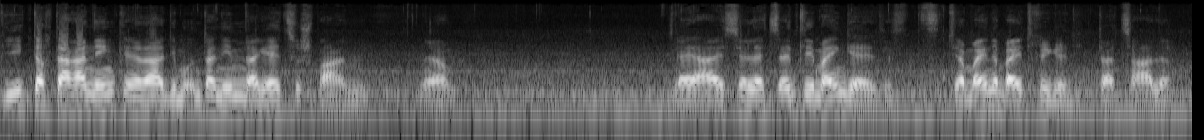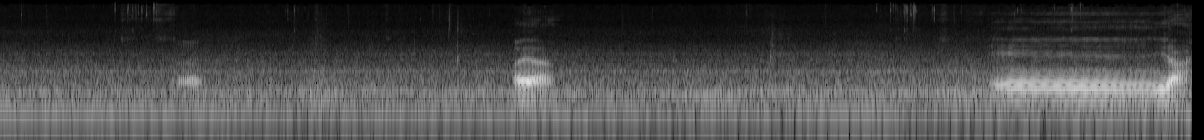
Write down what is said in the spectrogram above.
Wie ich doch daran denke, dem Unternehmen da Geld zu sparen. Ja. Naja, ist ja letztendlich mein Geld. Das sind ja meine Beiträge, die ich da zahle. Ja. Oh ja. Äh, ja.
